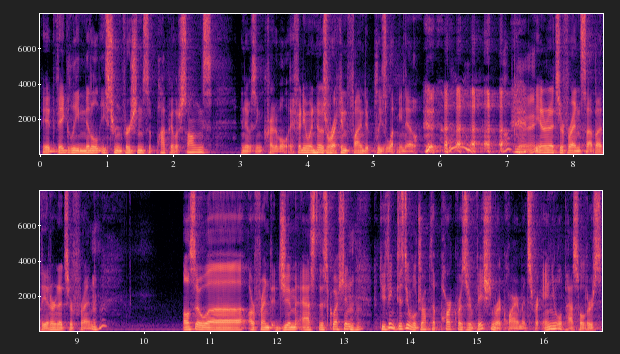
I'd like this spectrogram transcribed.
They had vaguely Middle Eastern versions of popular songs, and it was incredible. If anyone knows where I can find it, please let me know. The okay. internet's your friend, Saba. The internet's your friend. Mm-hmm. Also, uh, our friend Jim asked this question Mm-hmm. Do you think Disney will drop the park reservation requirements for annual pass holders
